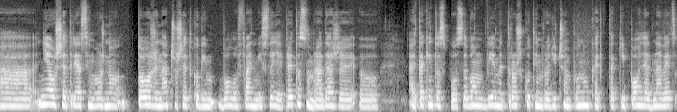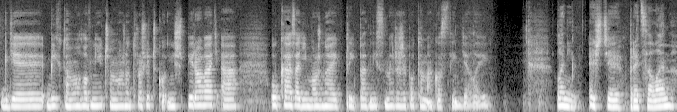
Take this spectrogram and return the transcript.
a neošetria si možno to, že na čo všetko by bolo fajn myslieť. Aj preto som rada, že e, aj takýmto spôsobom vieme trošku tým rodičom ponúkať taký pohľad na vec, kde by ich to mohlo v niečom možno trošičku inšpirovať a ukázať im možno aj prípadný smer, že potom ako s tým ďalej. Leni, ešte predsa len,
